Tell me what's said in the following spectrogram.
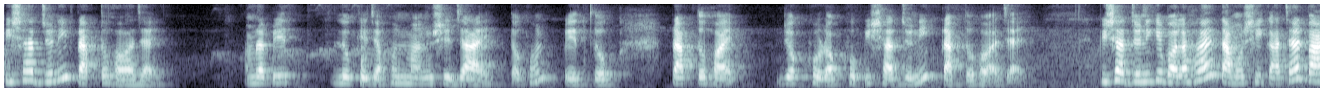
পিসার্জনই প্রাপ্ত হওয়া যায়। আমরা প্রেত লোকে যখন মানুষে যায়, তখন প্রেতলোক প্রাপ্ত হয়, যক্ষ, রক্ষ পিসার্জনই প্রাপ্ত হওয়া যায়। পিসার্জনীকে বলা হয় তামসিক আচার বা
